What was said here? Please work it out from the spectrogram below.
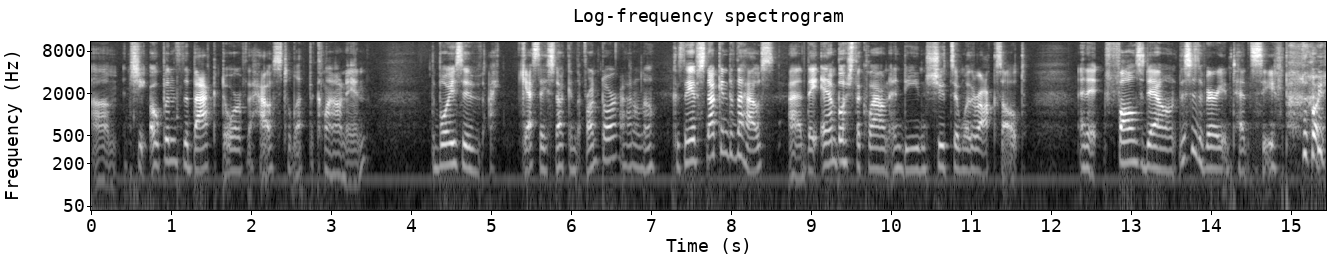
Um, and she opens the back door of the house to let the clown in. The boys have, I guess, they snuck in the front door. I don't know, because they have snuck into the house. Uh, they ambush the clown, and Dean shoots him with rock salt and it falls down. This is a very intense scene, by the way.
